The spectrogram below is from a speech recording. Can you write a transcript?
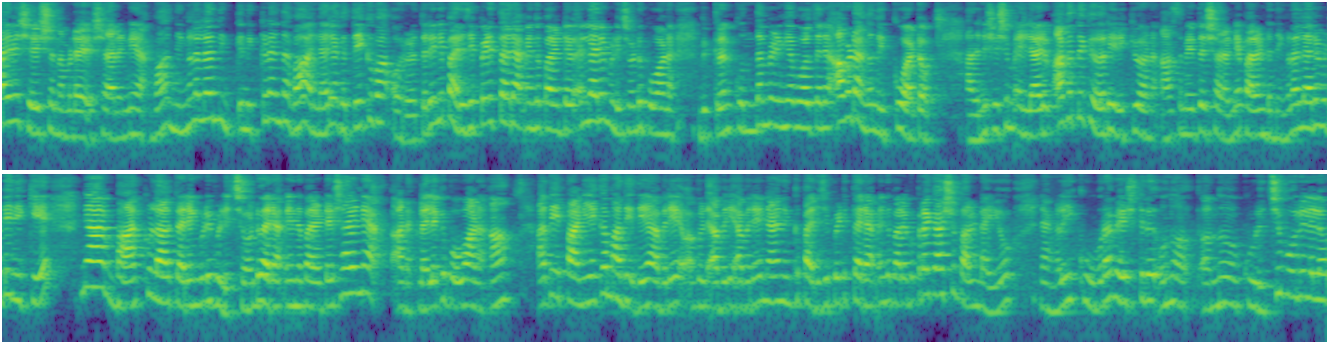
അതിനുശേഷം നമ്മുടെ ശരണ്യ വാ നിങ്ങളെല്ലാം നിൽക്കണ എന്താ? വാ എല്ലാവരും അകത്തേക്ക് വാ ഓരോരുത്തരെ ഇനി പരിചയപ്പെടുത്തി തരാം എന്ന് പറഞ്ഞിട്ട് എല്ലാവരും വിളിച്ചുകൊണ്ട് പോവാണ്. വിക്രം കുന്തം വിഴുങ്ങിയ പോലെ തന്നെ അവിടെ അങ്ങ് നിൽക്കുക കേട്ടോ അതിനുശേഷം എല്ലാവരും അകത്തേക്ക് കയറി ഇരിക്കുവാണ് ആ സമയത്ത് ശരണ്യ പറയുന്നുണ്ട് നിങ്ങളെല്ലാവരും ഇവിടെ ഇരിക്കേ. ഞാൻ ബാക്കിയുള്ള ആൾക്കാരെയും കൂടി വിളിച്ചുകൊണ്ട് വരാം എന്ന് പറഞ്ഞിട്ട് ശരണ്യ അടുക്കളയിലേക്ക് പോവാണ്. ആ അതെ പണിയൊക്കെ മതി. ഇതേ അവരെ അവരെ അവരെ ഞാൻ നിങ്ങൾക്ക് പരിചയപ്പെടുത്തി തരാം എന്ന് പറയുമ്പോൾ പ്രകാശം പറയണ്ട അയ്യോ ഞങ്ങൾ ഈ കൂറ വേഷത്തിൽ ഒന്ന് ഒന്ന് കുളിച്ചു പോലില്ലല്ലോ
